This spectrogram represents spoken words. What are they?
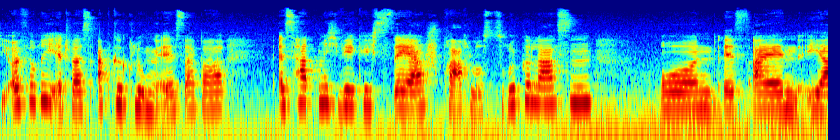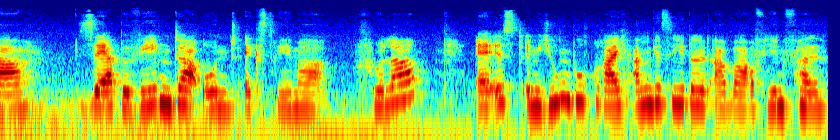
die Euphorie etwas abgeklungen ist. Aber es hat mich wirklich sehr sprachlos zurückgelassen und ist ein, ja, sehr bewegender und extremer Thriller. Er ist im Jugendbuchbereich angesiedelt, aber auf jeden Fall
